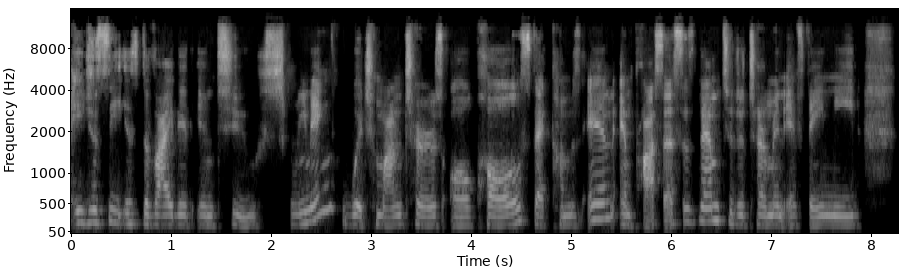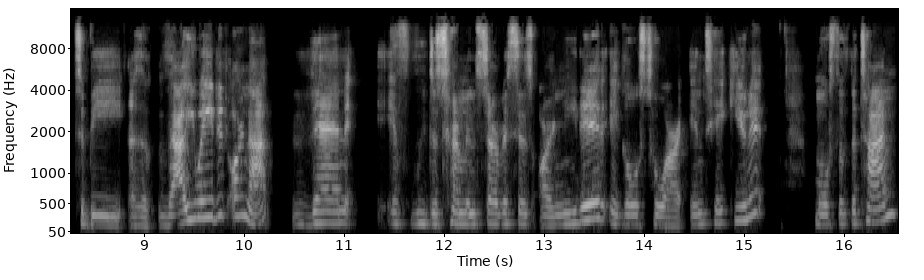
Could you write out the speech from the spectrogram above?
agency is divided into screening, which monitors all calls that comes in and processes them to determine if they need to be uh, evaluated or not. Then if we determine services are needed, it goes to our intake unit most of the time,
